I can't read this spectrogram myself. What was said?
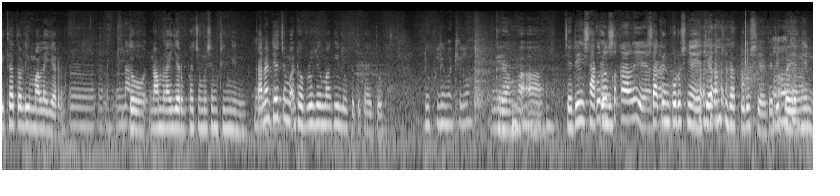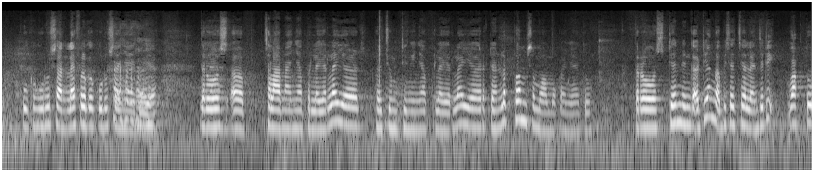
tiga atau lima layer. Itu enam. Layer baju musim dingin. Karena dia cuma 25 kilo ketika itu 25 kilo. gram ha-ha. jadi saking Kurus sekali ya, saking kurusnya ya dia kan sudah kurus ya. Jadi bayangin ku- kekurusan level kekurusannya itu ya. Terus eh, celananya berlayar-layar baju dinginnya berlayar-layar dan lebam semua mukanya itu. Terus dia nggak dia nggak bisa jalan. Jadi waktu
